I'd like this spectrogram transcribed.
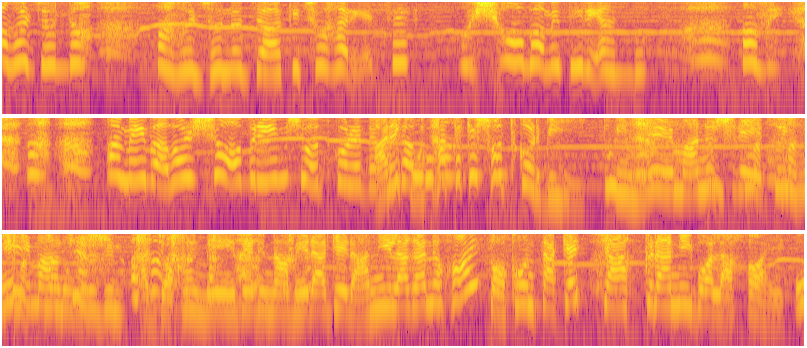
আমার জন্য আমার জন্য যা কিছু হারিয়েছে ওই সব আমি ফিরে আনব। আমি আমি বাবার সব ঋণ শোধ করে দেবো আরে কোথা থেকে শোধ করবি? তুই মেয়ে মানুষ রে তুই মেয়ে মানুষ। আর যখন মেয়েদের নামের আগে রানী লাগানো হয় তখন তাকে চাকরানী বলা হয়। ও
